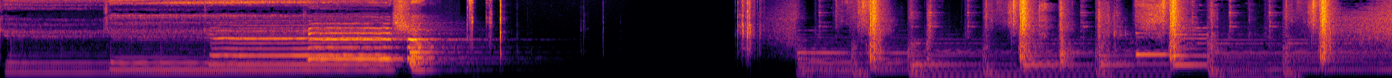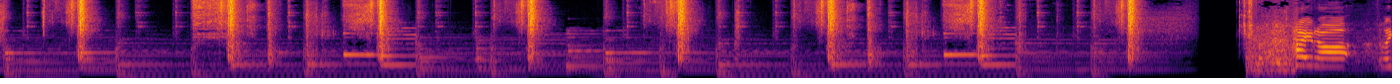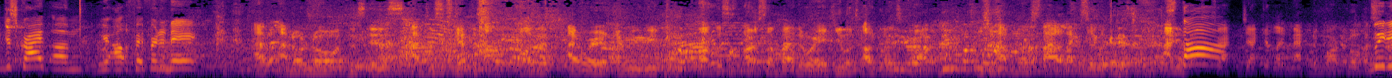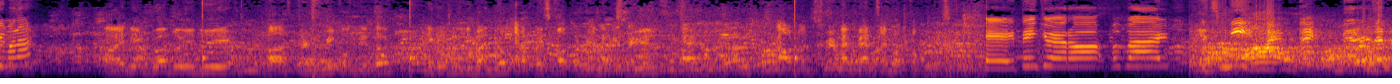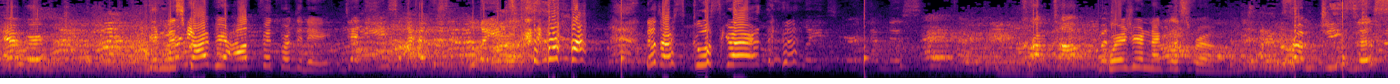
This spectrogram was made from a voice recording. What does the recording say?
Gay. Show. Like, describe um your outfit for today. I, I don't know what this is. I just get this out of the closet. I wear it every week. Oh, this is Arsa, by the way. He looks ugly as crap. You should have more style like me. Look at this. I need Stop. track jacket like Mac DeMarco. Beli di mana? Uh, ini gue beli di uh, third week waktu itu. Ini gue beli di Bandung at a place called Arena Studios. And I don't know, just wearing my Vans I bought a couple weeks ago. Hey, thank you, Ero. Bye bye. It's me. I'm back better than ever. Good morning. Describe your outfit for today. Jadi, so I have this plain, That's our school skirt. skirt and this crop top. But Where's your necklace from? from Jesus.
